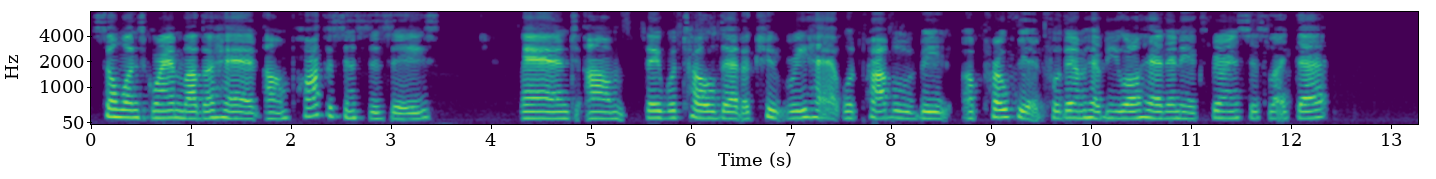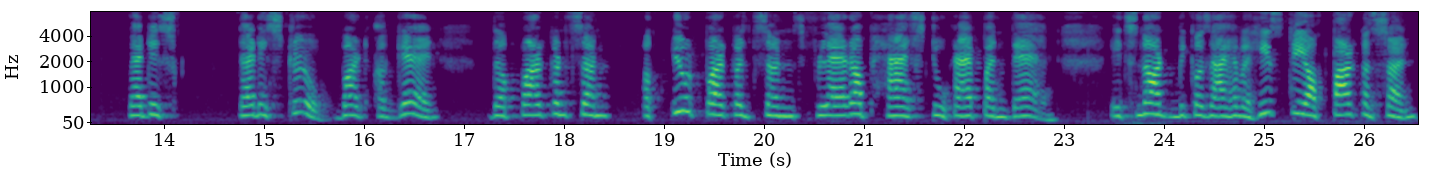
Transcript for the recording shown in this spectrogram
someone's grandmother had um, Parkinson's disease, and um, they were told that acute rehab would probably be appropriate for them. Have you all had any experiences like that? That is that is true, but again, the Parkinson acute Parkinson's flare up has to happen then. It's not because I have a history of Parkinson,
